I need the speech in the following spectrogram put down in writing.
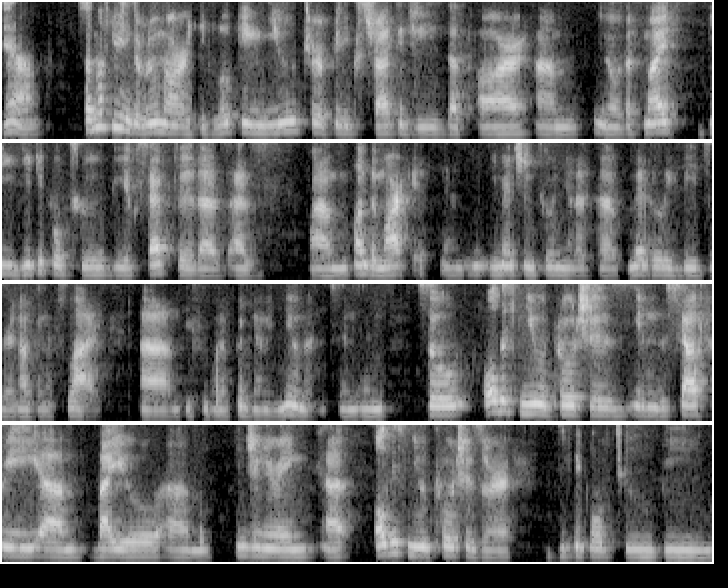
Yeah, some of you in the room are developing new therapeutic strategies that are, um, you know, that might be difficult to be accepted as, as um, on the market. And you mentioned, Tonya, that the metallic beads are not going to fly um, if we want to put them in humans. And, and so all these new approaches, even the cell-free um, bio um, uh, all these new approaches are difficult to be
